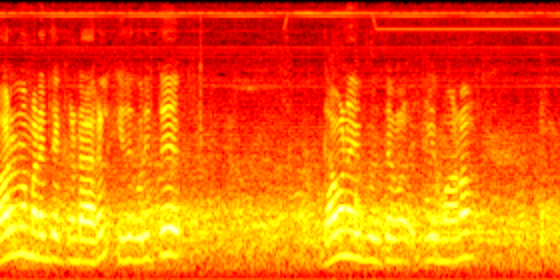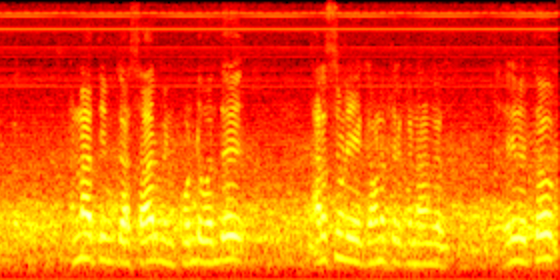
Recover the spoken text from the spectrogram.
மரணம் அடைந்திருக்கின்றார்கள். இது குறித்து கவன ஈர்ப்பு தீர்மானம் அதிமுக சார்பில் கொண்டு வந்து அரசினுடைய கவனத்திற்கு நாங்கள் தெரிவித்தோம்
